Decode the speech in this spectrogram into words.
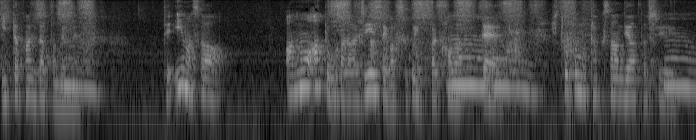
行った感じだったんだよね、で今さあの後から人生がすごいいっぱい変わって、人ともたくさん出会ったし、うん。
